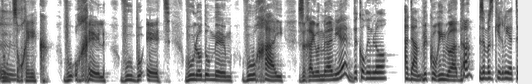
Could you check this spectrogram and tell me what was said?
והוא mm. צוחק, והוא אוכל, והוא בועט, והוא לא דומם, והוא חי. זה רעיון מעניין. וקוראים לו אדם. וקוראים לו אדם. זה מזכיר לי את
